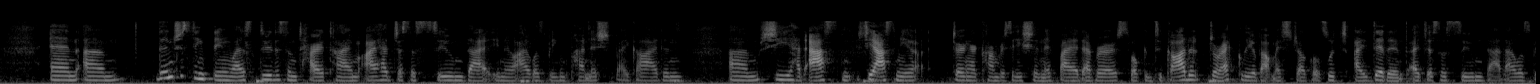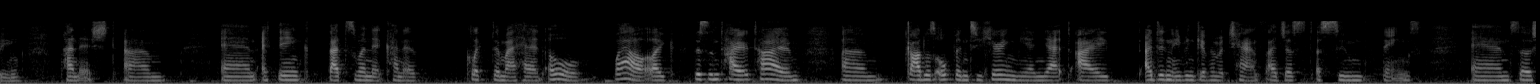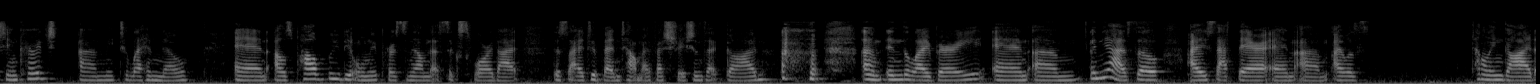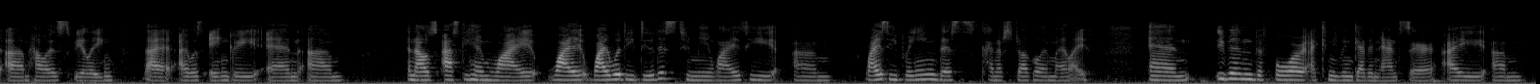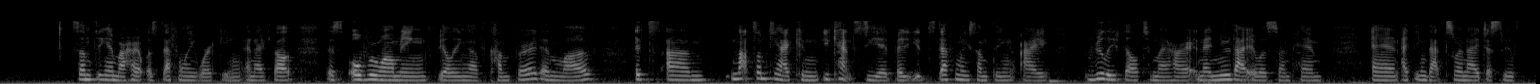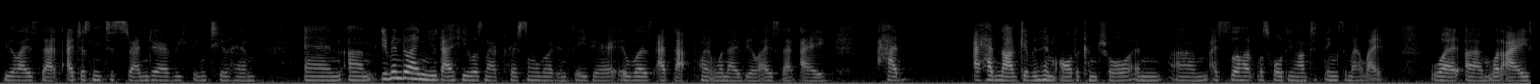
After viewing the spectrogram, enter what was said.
And um, the interesting thing was through this entire time, I had just assumed that you know I was being punished by God. And um, she had asked she asked me during our conversation if I had ever spoken to God directly about my struggles, which I didn't. I just assumed that I was being punished. Um, and I think that's when it kind of clicked in my head. Oh, wow! Like this entire time, God was open to hearing me, and yet I I didn't even give him a chance. I just assumed things. And so she encouraged um, me to let him know. And I was probably the only person on that sixth floor that decided to vent out my frustrations at God um, in the library. And um, and yeah, so I sat there and um, I was telling God um, how I was feeling, that I was angry, and um, and I was asking him why why why would he do this to me? Why is he um, why is he bringing this kind of struggle in my life? And even before I can even get an answer, I um, something in my heart was definitely working, and I felt this overwhelming feeling of comfort and love. It's um, not something I can, you can't see it, but it's definitely something I really felt in my heart, and I knew that it was from Him. And I think that's when I just re- realized that I just need to surrender everything to Him. And um, even though I knew that He was my personal Lord and Savior, it was at that point when I realized that I had I had not given him all the control, and um, I still was holding on to things in my life, what um, what I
